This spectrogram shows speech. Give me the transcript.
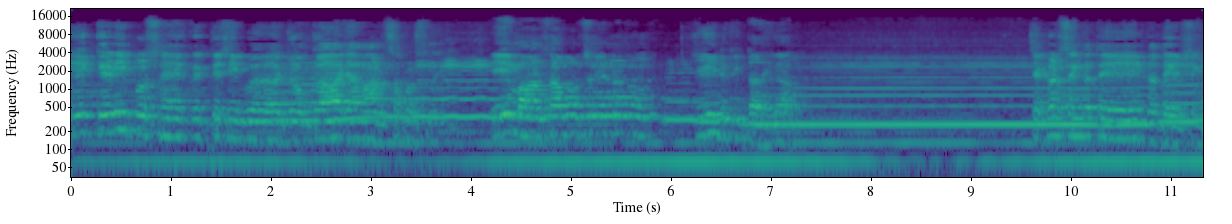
ਇਹ ਕਿਹੜੀ ਪੁਲਿਸ ਨੇ ਕੀਤੀ ਸੀ ਜੋਗਾ ਜਾਂ ਮਾਨਸਾ ਪੁਲਿਸ ਨੇ? ਇਹ ਮਾਨਸਾ ਪੁਲਿਸ ਨੇ ਇਹਨਾਂ ਨੂੰ ਸ਼ਹੀਦ ਕੀਤਾ ਸੀਗਾ। ਚੱਗੜ ਸਿੰਘ ਤੇ ਗੁਰਦੇਵ ਸਿੰਘ।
